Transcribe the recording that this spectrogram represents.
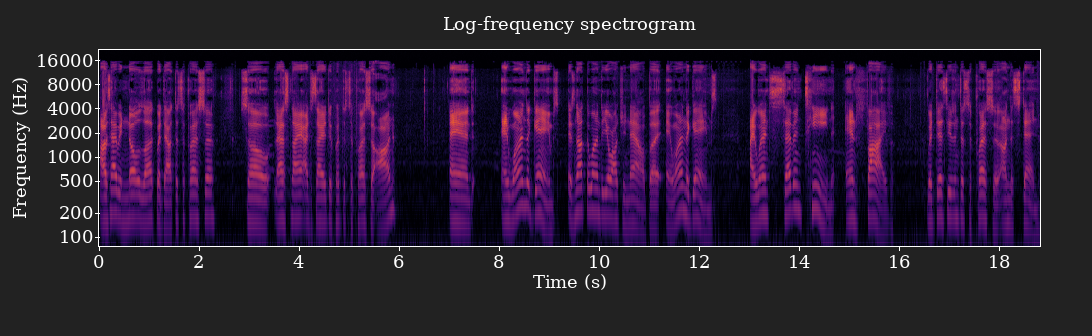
I was having no luck without the suppressor. So last night I decided to put the suppressor on and in one of the games, it's not the one that you're watching now, but in one of the games, I went 17 and 5 with this using the suppressor on the Sten.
